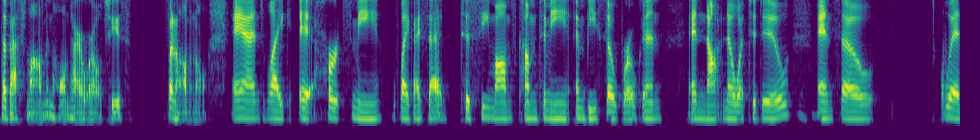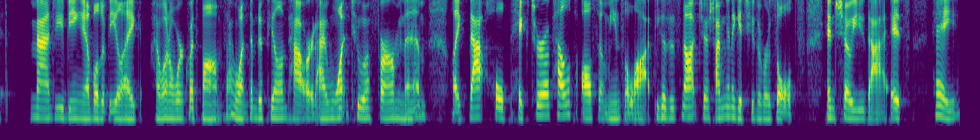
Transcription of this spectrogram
the best mom in the whole entire world. She's phenomenal. And like it hurts me, like I said, to see moms come to me and be so broken and not know what to do. Mm-hmm. And so with Maji being able to be like, I want to work with moms. I want them to feel empowered. I want to affirm them. Like that whole picture of health also means a lot because it's not just, I'm going to get you the results and show you that. It's, hey,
